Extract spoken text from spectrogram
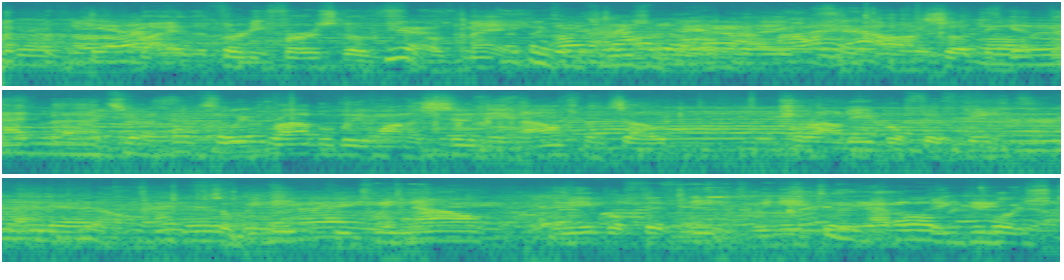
by the thirty-first of, Yeah, of May. I think that's reasonable, yeah. Okay, uh, so to get that back, we probably wanna send the announcements out around April fifteenth. So we need, between now and April fifteenth, we need to have a big push to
